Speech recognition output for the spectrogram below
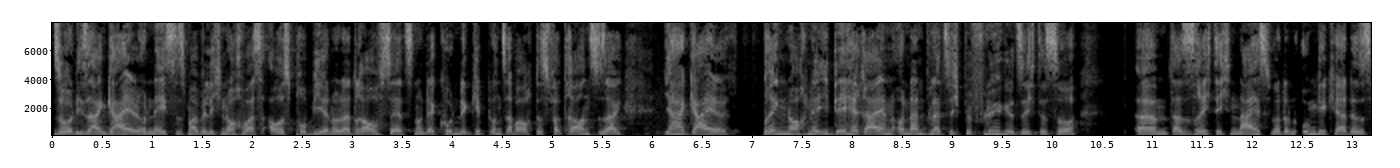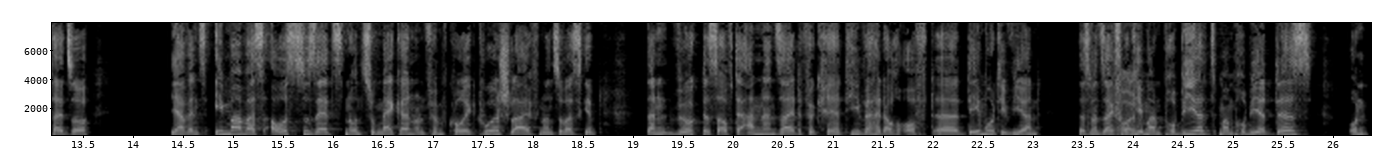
So, die sagen, geil, und nächstes Mal will ich noch was ausprobieren oder draufsetzen und der Kunde gibt uns aber auch das Vertrauen zu sagen, ja, geil, bring noch eine Idee rein und dann plötzlich beflügelt sich das so, ähm, dass es richtig nice wird und umgekehrt ist es halt so, ja, wenn es immer was auszusetzen und zu meckern und fünf Korrekturschleifen und sowas gibt, dann wirkt es auf der anderen Seite für Kreative halt auch oft äh, demotivierend. Dass man sagt, Voll. okay, man probiert, man probiert das und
